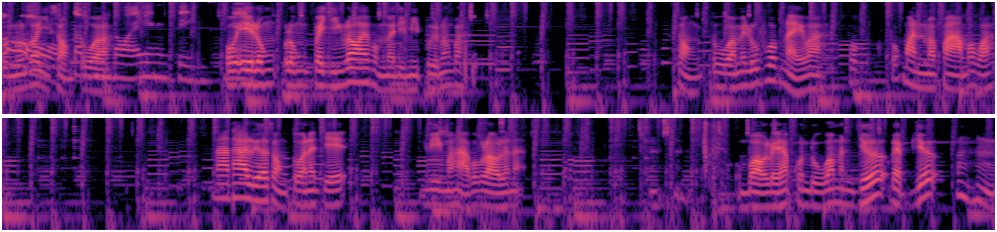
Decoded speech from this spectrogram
ตรงนู้นก็อีกสองตัวกำลัน้อยเองจริงโอเอลงลงไปยิงล่อให้ผมหน่อยดิมีปืนบ้างปะสองตัวไม่รู้พวกไหนวะพวกพวกมันมาฟาร์มปะวะ หน้าท่าเรือสองตัวนะเจ๊วิ่งมาหาพวกเราแล้วน่ะ ผมบอกเลยครับ คนดูว่ามันเยอะแบบเยอะอื้อหือ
